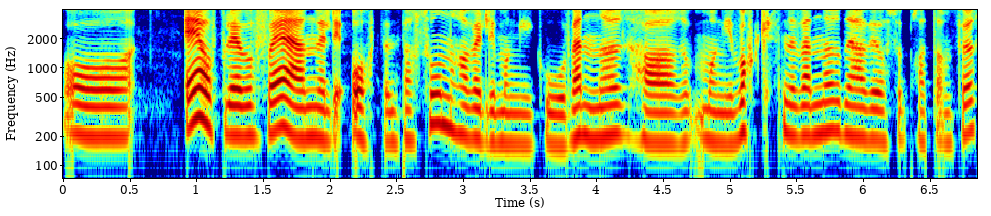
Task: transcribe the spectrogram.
Og jeg opplever, for jeg er en veldig åpen person, har veldig mange gode venner, har mange voksne venner, det har vi også prata om før.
